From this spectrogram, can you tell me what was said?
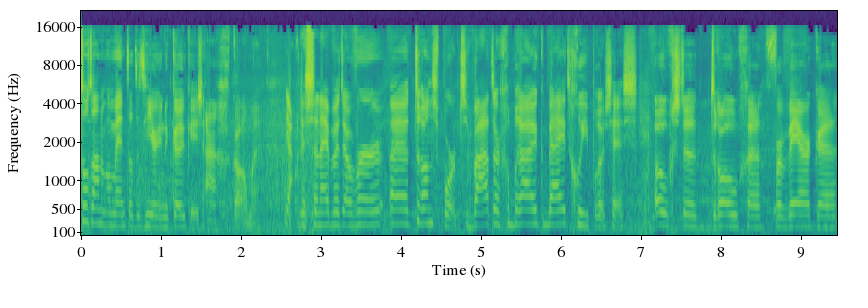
Tot aan het moment dat het hier in de keuken is aangekomen. Ja, dus dan hebben we het over uh, transport, watergebruik bij het groeiproces. Oogsten, drogen, verwerken,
